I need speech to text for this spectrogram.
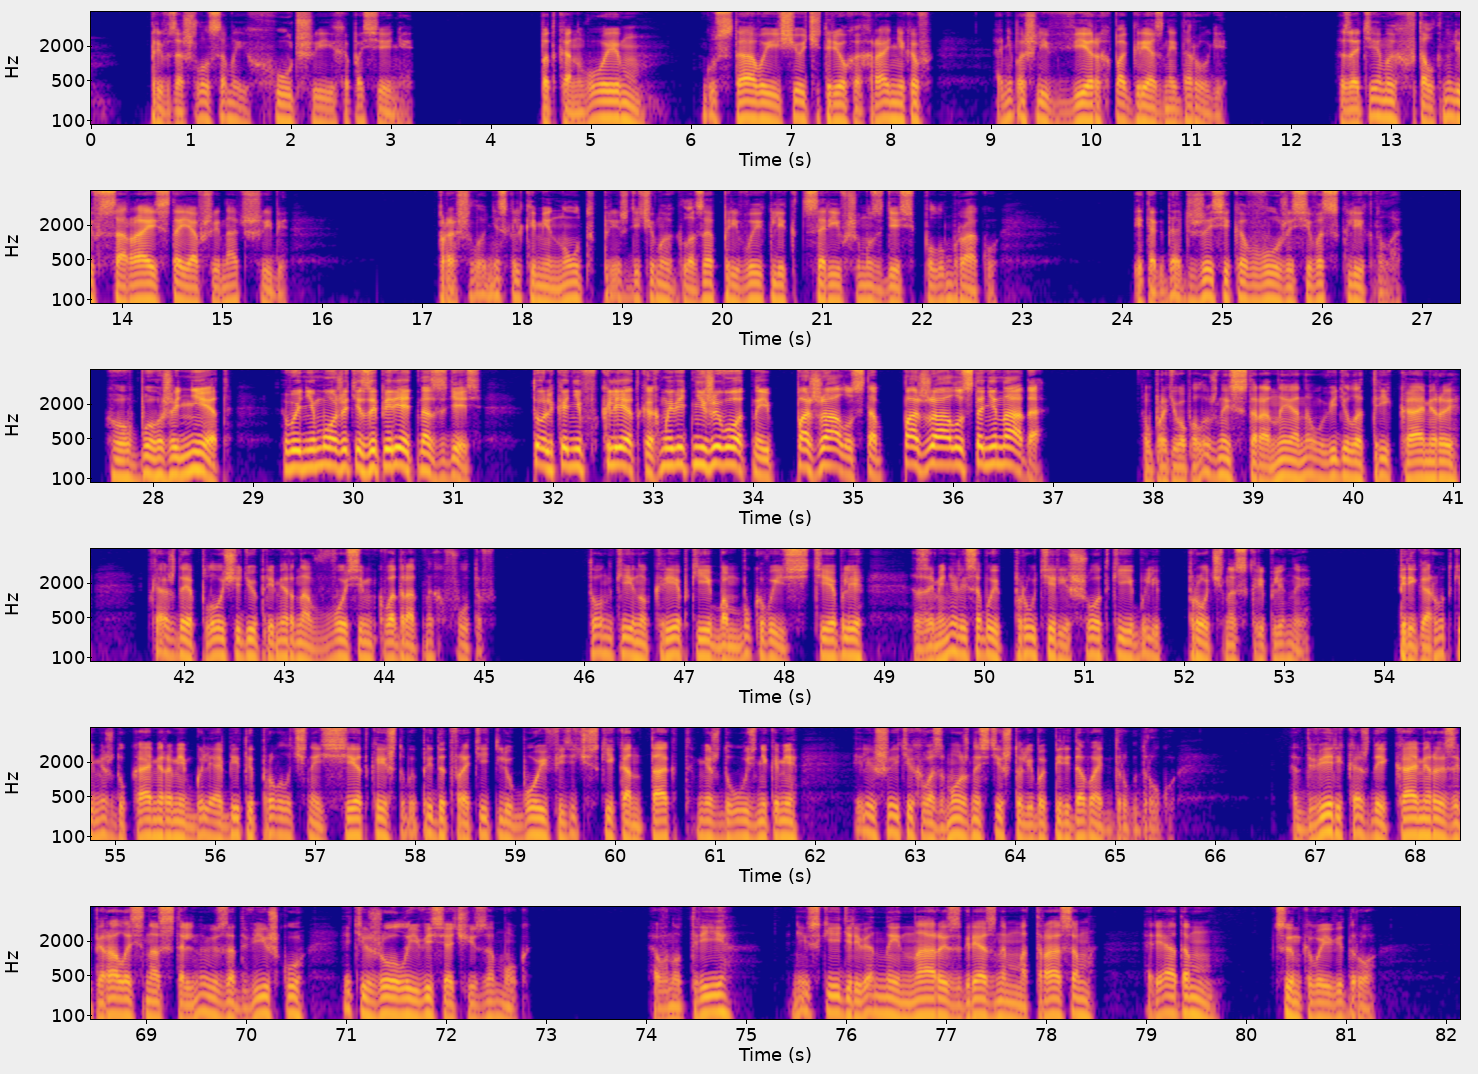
превзошло самые худшие их опасения. Под конвоем Густаво и еще четырех охранников они пошли вверх по грязной дороге. Затем их втолкнули в сарай, стоявший на отшибе. Прошло несколько минут, прежде чем их глаза привыкли к царившему здесь полумраку. И тогда Джессика в ужасе воскликнула. «О, Боже, нет! Вы не можете запереть нас здесь! Только не в клетках, мы ведь не животные! Пожалуйста, пожалуйста, не надо!» У противоположной стороны она увидела три камеры — каждая площадью примерно в 8 квадратных футов. Тонкие, но крепкие бамбуковые стебли заменяли собой прутья решетки и были прочно скреплены. Перегородки между камерами были обиты проволочной сеткой, чтобы предотвратить любой физический контакт между узниками и лишить их возможности что-либо передавать друг другу. Дверь каждой камеры запиралась на стальную задвижку — и тяжелый висячий замок. Внутри низкие деревянные нары с грязным матрасом, рядом цинковое ведро.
